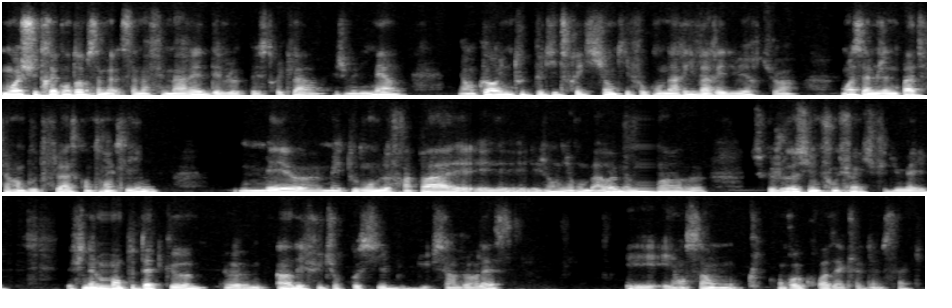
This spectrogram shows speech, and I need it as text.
moi, je suis très content, ça m'a ça fait marrer de développer ce truc-là. Et je me dis, merde, il y a encore une toute petite friction qu'il faut qu'on arrive à réduire, tu vois. Moi, ça ne me gêne pas de faire un bout de flasque en 30 lignes, mais, euh, mais tout le monde ne le fera pas. Et, et les gens diront, bah ouais, mais moi, euh, ce que je veux, c'est une fonction qui fait du mail. Et finalement, peut-être que euh, un des futurs possibles du serverless, et, et en ça, on, on recroise avec la Jamstack,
